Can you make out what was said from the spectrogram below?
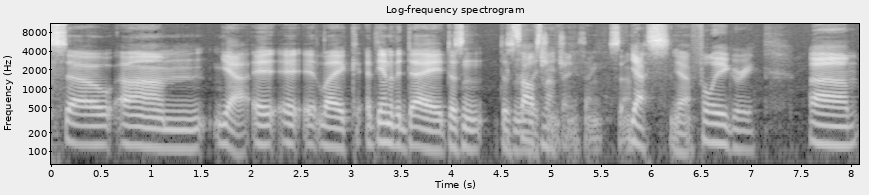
So um, yeah, it, it, it like at the end of the day, it doesn't doesn't really change nothing. anything. So Yes. yeah. Fully agree. Um,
